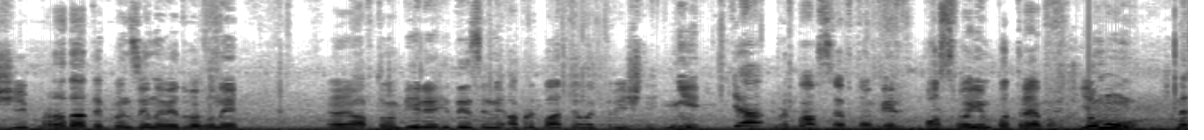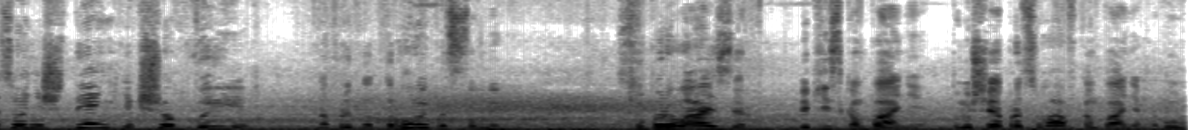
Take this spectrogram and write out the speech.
чи продати бензинові двигуни. Е, автомобілі і дизельні, а придбати електричні. Ні, я придбав цей автомобіль по своїм потребам. Тому на сьогоднішній день, якщо ви, наприклад, торговий представник, супервайзер в якійсь компанії, тому що я працював в компаніях, я був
